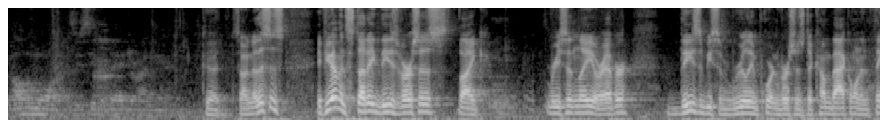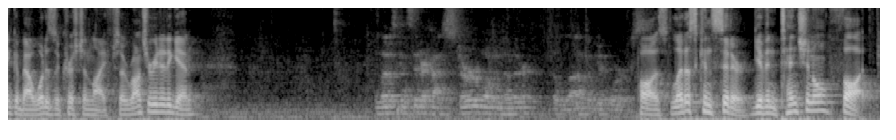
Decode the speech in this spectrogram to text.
and all the more as you see the day drawing near. Good. So now this is, if you haven't studied these verses like recently or ever, these would be some really important verses to come back on and think about what is the Christian life. So why don't you read it again? Let us consider how to stir one another to love and good works. Pause. Let us consider, give intentional thought,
